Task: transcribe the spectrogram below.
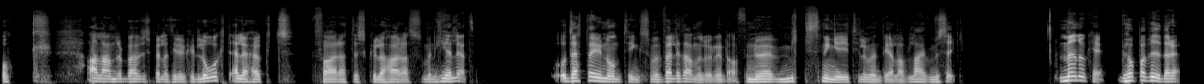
och alla andra behövde spela tillräckligt lågt eller högt för att det skulle höras som en helhet. Och detta är ju någonting som är väldigt annorlunda idag, för nu är mixning är ju till och med en del av livemusik. Men okej, okay, vi hoppar vidare.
